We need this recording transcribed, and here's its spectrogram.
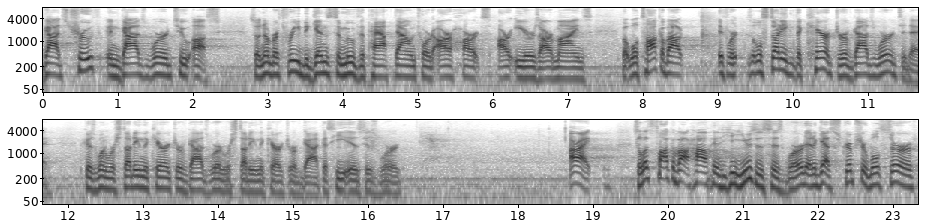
God's truth, and God's word to us. So number three begins to move the path down toward our hearts, our ears, our minds. But we'll talk about if we're we'll study the character of God's word today. Because when we're studying the character of God's word, we're studying the character of God, because He is His word. All right, so let's talk about how He uses His word. And again, Scripture will serve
